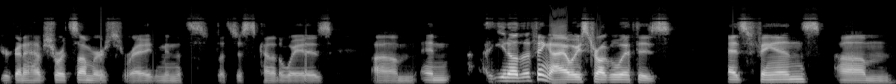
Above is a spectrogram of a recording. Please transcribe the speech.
you're going to have short summers, right? I mean, that's that's just kind of the way it is. Um, and you know, the thing I always struggle with is as fans, um,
